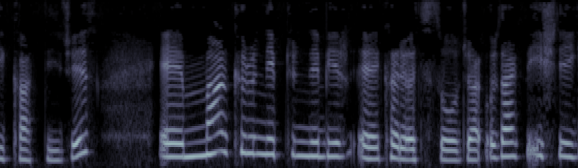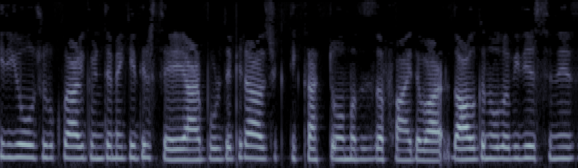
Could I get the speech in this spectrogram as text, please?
dikkat diyeceğiz. E, Merkür'ün Neptün'le bir e, kare açısı olacak. Özellikle işle ilgili yolculuklar gündeme gelirse eğer burada birazcık dikkatli olmanızda fayda var. Dalgın olabilirsiniz.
